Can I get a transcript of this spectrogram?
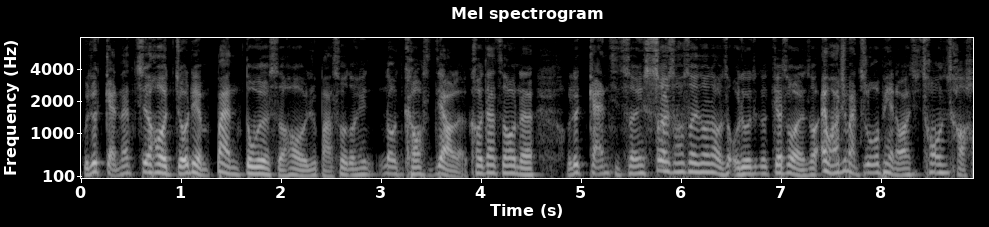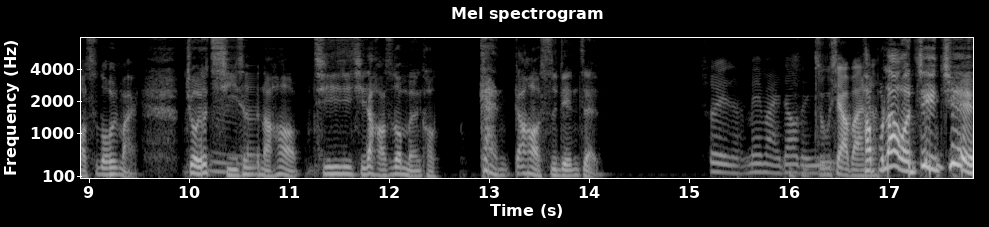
我就赶在最后九点半多的时候，我就把所有东西弄 cos 掉了。cos 掉之后呢，我就赶紧收一收一收收一收，我说我就跟所有人说，哎、我要去买猪肉片了，我要去冲好好吃东西买。就我就骑车，嗯然后骑骑骑骑到好吃多门口，干刚好十点整，所以呢，没买到的。猪下班，他不让我进去。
